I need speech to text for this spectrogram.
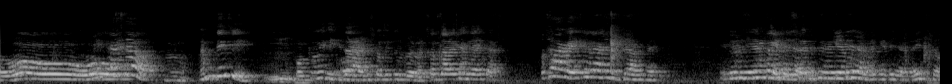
ও তুমি খাই দাও হুম, আমি দিয়েছি হুম। প্রথমেই দিয়েছি দাঁড়া ছবি তুলবে এবার। সব দাঁড়া এখানে দাঁড়া ও থাক এখানে আর যাবে এগুলো নিয়ে কেটে যাবে। কেটে যাবে কেটে যাবে এই তো।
